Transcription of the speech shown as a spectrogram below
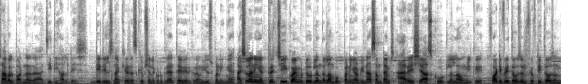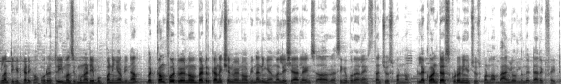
travel partner GT Holidays details நான் கீழே டிஸ்கிரிப்ஷனில் கொடுக்குறேன். தேவை இருக்கிறவங்க யூஸ் பண்ணிங்க ஆக்சுவலாக நீங்கள் திருச்சி கோயம்புத்தூர்ல இருந்தெல்லாம் புக் பண்ணீங்க அப்படின்னா சம்டைம்ஸ் ஏர் ஏஷியா ஸ்கூட்லலாம் உங்களுக்கு ஃபார்ட்டி ஃபைவ் தௌசண்ட் ஃபிஃப்டி தௌசண்ட்லாம் டிக்கெட் கிடைக்கும். ஒரு த்ரீ மந்த்ஸ்க்கு முன்னாடியே புக் பண்ணீங்க அப்படின்னா. பட் கம்ஃபர்ட் வேணும் பெட்டர் கனெக்ஷன் வேணும் அப்படின்னா நீங்கள் Malaysia Airlines or Singapore Airlines தான் சூஸ் பண்ணணும். இல்லை குவான்டஸ் கூட நீங்கள் சூஸ் பண்ணலாம். பெங்களூர்லேருந்து டைரக்ட் ஃப்ளைட்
